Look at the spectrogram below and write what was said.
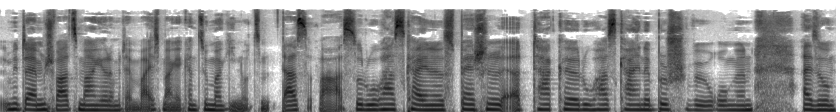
mit deinem Schwarzmagier oder mit deinem Weißmagier kannst du Magie nutzen. Das war's. So, du hast keine Special-Attacke, du hast keine Beschwörungen. Also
